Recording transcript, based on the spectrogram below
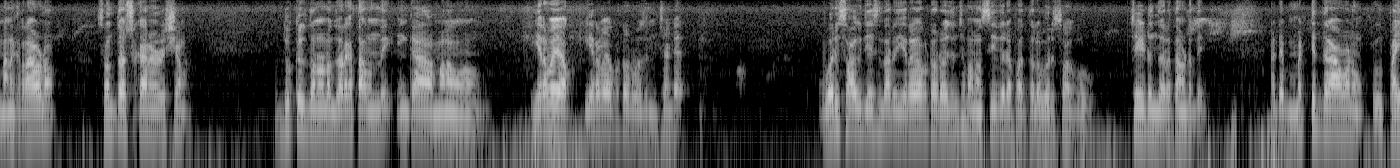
మనకు రావడం సంతోషకరమైన విషయం. దుక్కులు దున్నడం జరుగుతూ ఉంది. ఇంకా మనం ఇరవై ఒక ఇరవై ఒకటో రోజు నుంచి అంటే వరి సాగు చేసిన తర్వాత ఇరవై ఒకటో రోజు నుంచి మనం సీవీర పత్తిలో వరి సాగు చేయడం జరుగుతూ ఉంటుంది. అంటే మట్టి ద్రావణం పై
